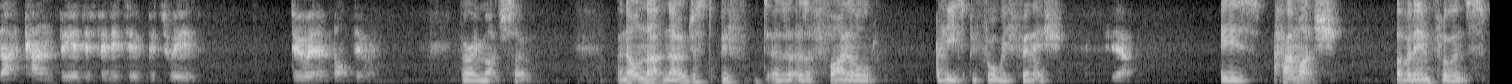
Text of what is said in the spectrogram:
that can be a definitive between doing and not doing. Very much so. And on that note, just bef- as, a, as a final piece before we finish, Yeah. is how much of an influence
